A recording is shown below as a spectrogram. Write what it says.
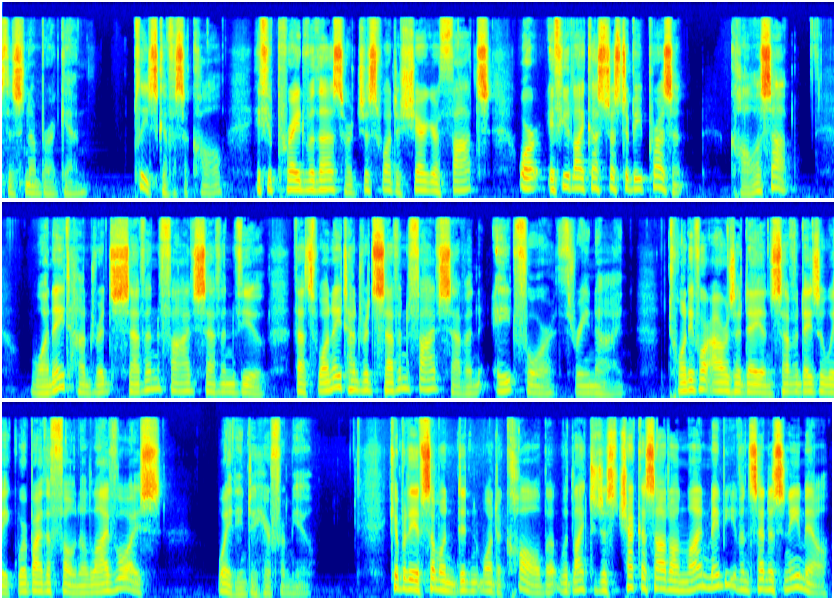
Here's this number again. Please give us a call. If you prayed with us or just want to share your thoughts, or if you'd like us just to be present, call us up. 1 800 757 VIEW. That's 1 800 757 8439. 24 hours a day and seven days a week. We're by the phone, a live voice, waiting to hear from you. Kimberly, if someone didn't want to call but would like to just check us out online, maybe even send us an email,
